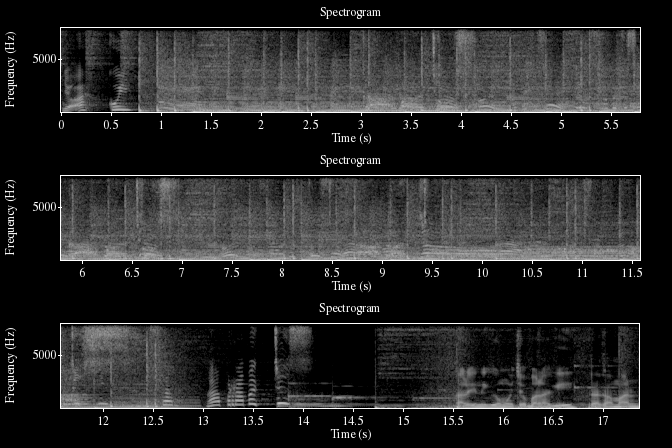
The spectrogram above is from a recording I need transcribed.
Yuk ah, becus. Kali ini gue mau coba lagi rekaman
